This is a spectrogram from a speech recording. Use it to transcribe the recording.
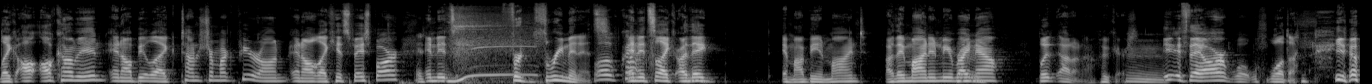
Like, I'll, I'll come in and I'll be like, time to turn my computer on, and I'll like hit spacebar, and it's for three minutes, Well, and it's like, are they? Am I being mined? Are they mining me right now? But I don't know. Who cares? If they are, well, well done. you know,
